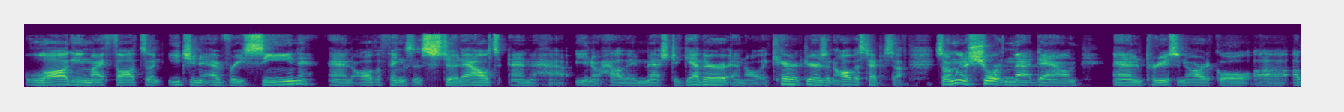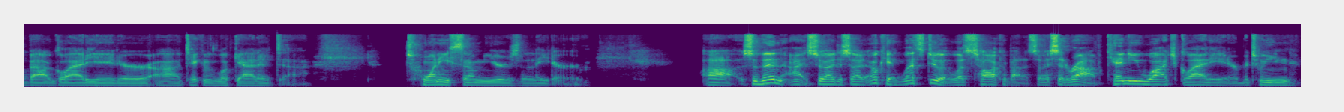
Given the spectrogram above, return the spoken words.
logging my thoughts on each and every scene and all the things that stood out and how you know how they mesh together and all the characters and all this type of stuff so i'm going to shorten that down and produce an article uh, about gladiator uh, taking a look at it 20 some years later uh, so then I so I decided, okay, let's do it. Let's talk about it. So I said, Rob, can you watch Gladiator between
